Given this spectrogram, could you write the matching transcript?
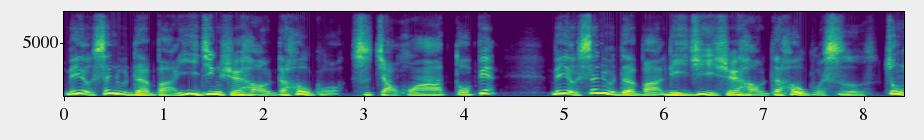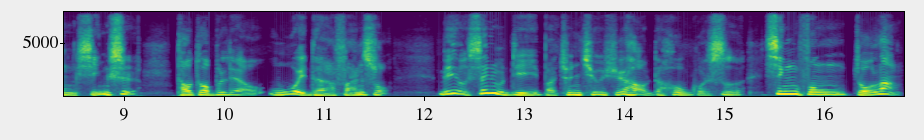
没有深入的把易经学好的后果是狡猾多变；没有深入的把礼记学好的后果是重形式，逃脱不了无谓的繁琐；没有深入地把春秋学好的后果是兴风作浪。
